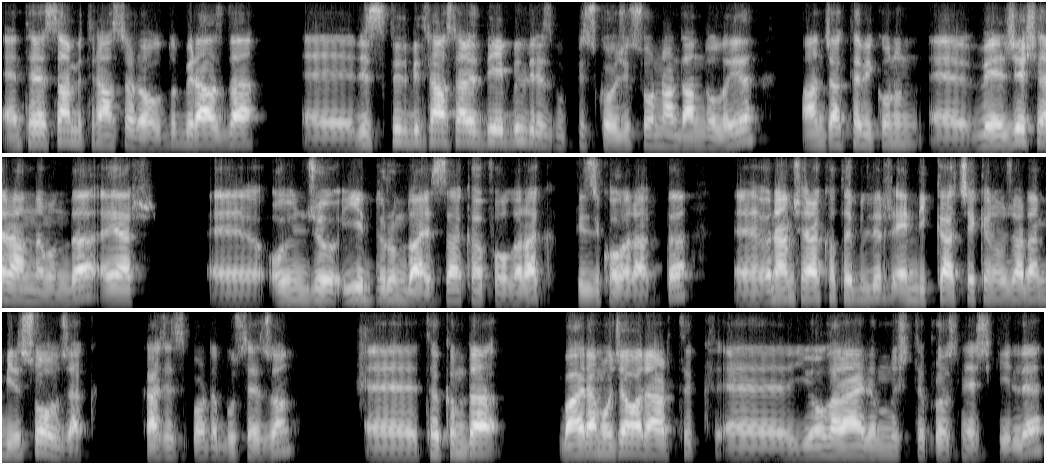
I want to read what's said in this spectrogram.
Enteresan bir transfer oldu. Biraz da e, riskli bir transfer de diyebiliriz bu psikolojik sorunlardan dolayı. Ancak tabii ki onun e, vereceği şeyler anlamında eğer e, oyuncu iyi durumdaysa kafa olarak, fizik olarak da e, önemli şeyler katabilir. En dikkat çeken hocalardan birisi olacak Kayseri Spor'da bu sezon. E, takımda Bayram Hoca var artık. E, yollar ayrılmıştı Prosneşki.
